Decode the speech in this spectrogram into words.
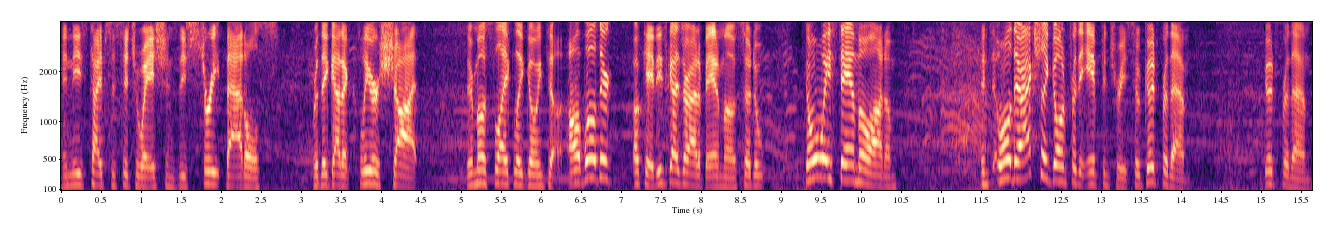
in these types of situations, these street battles where they got a clear shot. They're most likely going to... Oh, well, they're... Okay, these guys are out of ammo, so do, don't waste ammo on them. And, well, they're actually going for the infantry, so good for them. Good for them.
